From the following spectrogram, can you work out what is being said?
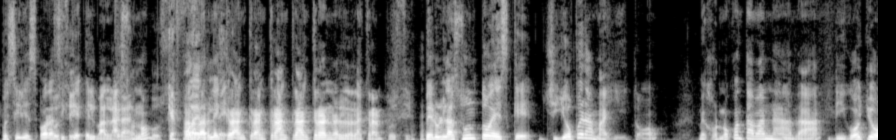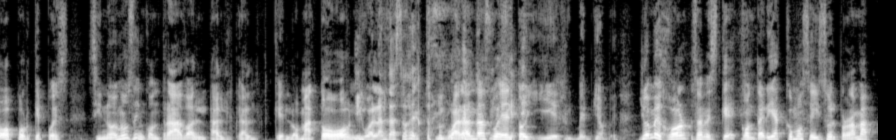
pues sí, es, ahora Pues sí, sí, que el balazo, crán, ¿no? pues sí. Para darle cran, cran, cran, cran, cran al alacrán. Pues sí. Pero el asunto es que si yo fuera Mayito, mejor no contaba nada, digo yo, porque pues si no hemos encontrado al, al- al que lo mató, ni- Igual anda suelto. igual anda suelto y eh, yo, yo mejor, ¿sabes qué? Contaría cómo se hizo el programa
